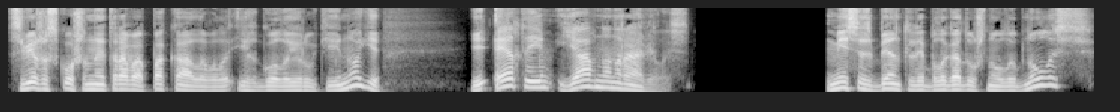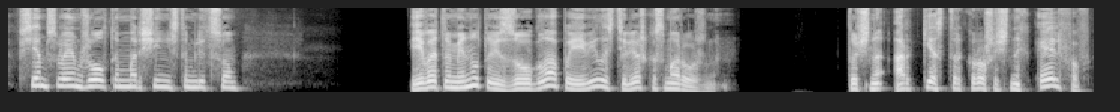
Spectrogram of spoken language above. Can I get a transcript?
Свежескошенная трава покалывала их голые руки и ноги, и это им явно нравилось. Миссис Бентли благодушно улыбнулась всем своим желтым морщинистым лицом, и в эту минуту из-за угла появилась тележка с мороженым. Точно оркестр крошечных эльфов,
